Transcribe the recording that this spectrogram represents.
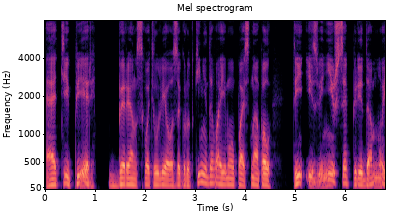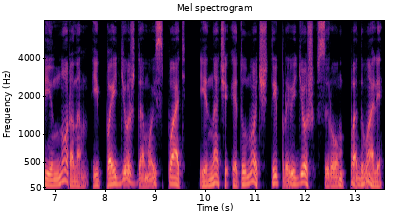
«А теперь...» – Берен схватил Лео за грудки, не давая ему упасть на пол. «Ты извинишься передо мной и Нораном и пойдешь домой спать. Иначе эту ночь ты проведешь в сыром подвале,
